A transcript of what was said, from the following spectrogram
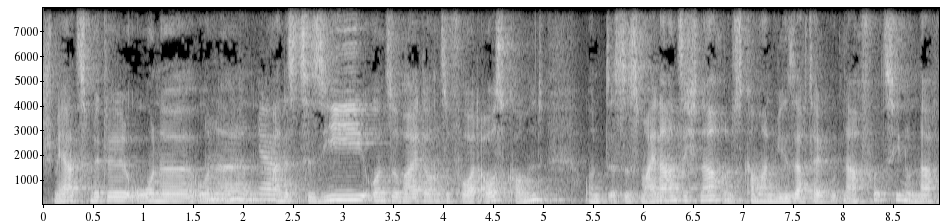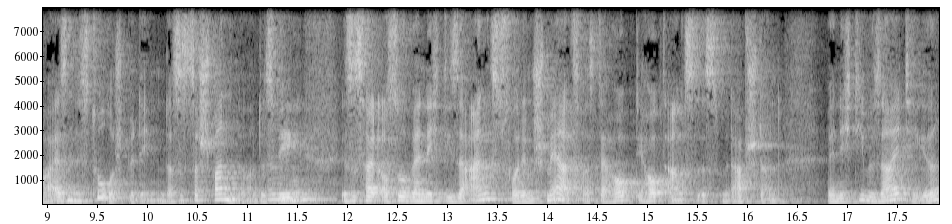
Schmerzmittel, ohne, ohne mhm, ja. Anästhesie und so weiter und so fort auskommt. Und es ist meiner Ansicht nach, und das kann man, wie gesagt, halt gut nachvollziehen und nachweisen, historisch bedingt. das ist das Spannende. Und deswegen mhm. ist es halt auch so, wenn ich diese Angst vor dem Schmerz, was der Haupt, die Hauptangst ist mit Abstand, wenn ich die beseitige,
